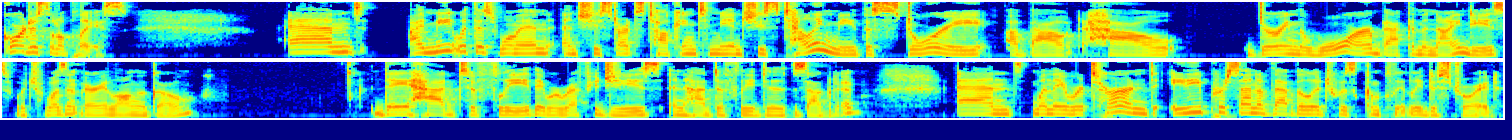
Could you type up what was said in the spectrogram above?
gorgeous little place. And I meet with this woman and she starts talking to me and she's telling me the story about how during the war back in the 90s, which wasn't very long ago, they had to flee. They were refugees and had to flee to Zagreb. And when they returned, 80% of that village was completely destroyed.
